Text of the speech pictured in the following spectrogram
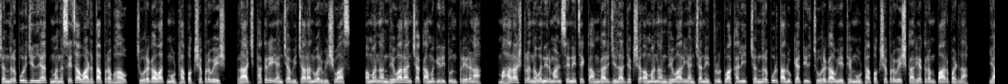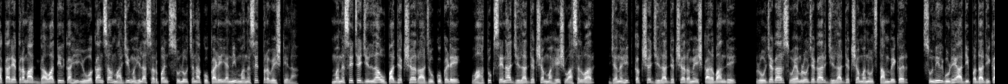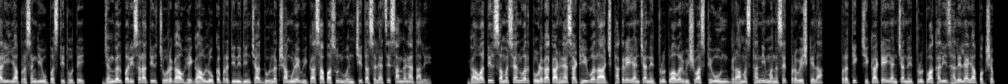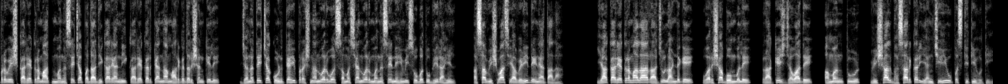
चंद्रपूर जिल्ह्यात मनसेचा वाढता प्रभाव चोरगावात मोठा पक्षप्रवेश राज ठाकरे यांच्या विचारांवर विश्वास अमन अंधेवारांच्या कामगिरीतून प्रेरणा महाराष्ट्र नवनिर्माण सेनेचे कामगार जिल्हाध्यक्ष अमन अंधेवार यांच्या नेतृत्वाखाली चंद्रपूर तालुक्यातील चोरगाव येथे मोठा पक्षप्रवेश कार्यक्रम पार पडला. या कार्यक्रमात गावातील काही युवकांसह माजी महिला सरपंच सुलोचना कोकाडे यांनी मनसेत प्रवेश केला. मनसेचे जिल्हा उपाध्यक्ष राजू कुकडे वाहतूक सेना जिल्हाध्यक्ष महेश वासलवार जनहित कक्ष जिल्हाध्यक्ष रमेश काळबांधे रोजगार स्वयंरोजगार जिल्हाध्यक्ष मनोज तांबेकर सुनील गुढे आदी पदाधिकारी या प्रसंगी उपस्थित होते. जंगल परिसरातील चोरगाव हे गाव लोकप्रतिनिधींच्या दुर्लक्षामुळे विकासापासून वंचित असल्याचे सांगण्यात आले. गावातील समस्यांवर तोडगा काढण्यासाठी व राज ठाकरे यांच्या नेतृत्वावर विश्वास ठेवून ग्रामस्थांनी मनसेत प्रवेश केला. प्रतीक चिकाटे यांच्या नेतृत्वाखाली झालेल्या या पक्षप्रवेश कार्यक्रमात मनसेच्या पदाधिकाऱ्यांनी कार्यकर्त्यांना मार्गदर्शन केले. जनतेच्या कोणत्याही प्रश्नांवर व समस्यांवर मनसे नेहमी सोबत उभी राहील असा विश्वास यावेळी देण्यात आला. या कार्यक्रमाला राजू लांडगे वर्षा बोंबले राकेश जवादे अमन तूळ विशाल भसारकर यांचीही उपस्थिती होती.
